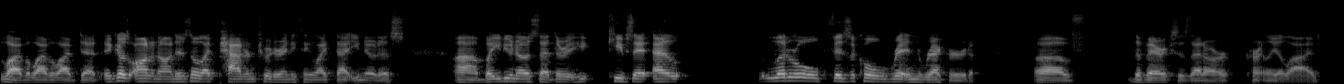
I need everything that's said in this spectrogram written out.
alive, alive, alive, dead. It goes on and on. There's no like pattern to it or anything like that. You notice, uh, but you do notice that there he keeps a, a literal physical written record of the Varixes that are currently alive.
